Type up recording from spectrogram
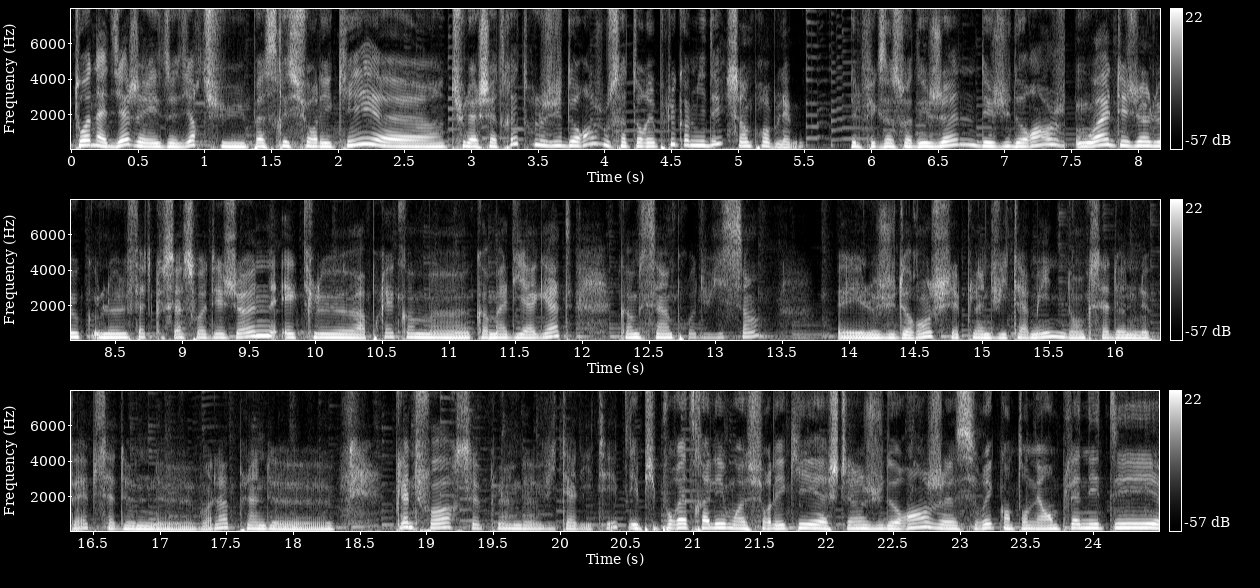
Toi, Nadia, j'allais te dire, tu passerais sur les quais, euh, tu l'achèterais toi le jus d'orange ou ça t'aurait plu comme idée? Sans problème. Et le fait que ça soit des jeunes, des jus d'orange? Ouais, déjà le, fait que ça soit des jeunes et que le, après, comme, euh, comme a dit Agathe, comme c'est un produit sain, et le jus d'orange, c'est plein de vitamines, donc ça donne le pep, ça donne euh, voilà plein de plein de force, plein de vitalité. Et puis pour être allé moi sur les quais acheter un jus d'orange, c'est vrai que quand on est en plein été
